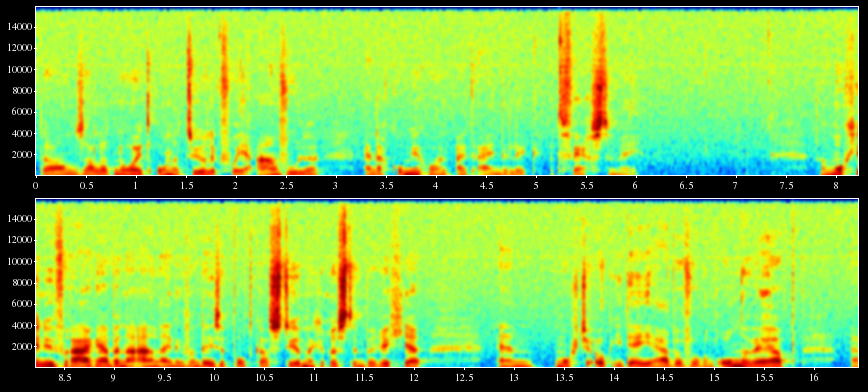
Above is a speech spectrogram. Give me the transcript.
Dan zal het nooit onnatuurlijk voor je aanvoelen. En daar kom je gewoon uiteindelijk het verste mee. Nou, mocht je nu vragen hebben naar aanleiding van deze podcast, stuur me gerust een berichtje. En mocht je ook ideeën hebben voor een onderwerp, uh,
